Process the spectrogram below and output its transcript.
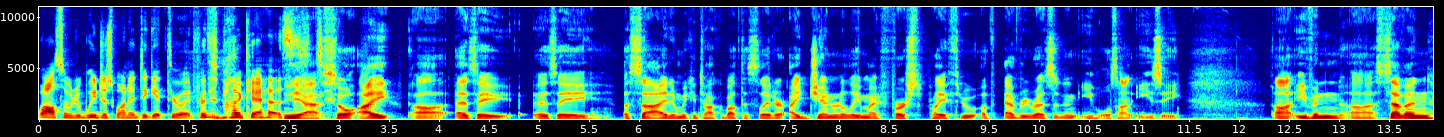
also, we just wanted to get through it for this podcast. Yeah, so I uh as a as a aside and we can talk about this later, I generally my first playthrough of every Resident Evil is on easy. Uh even uh 7,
